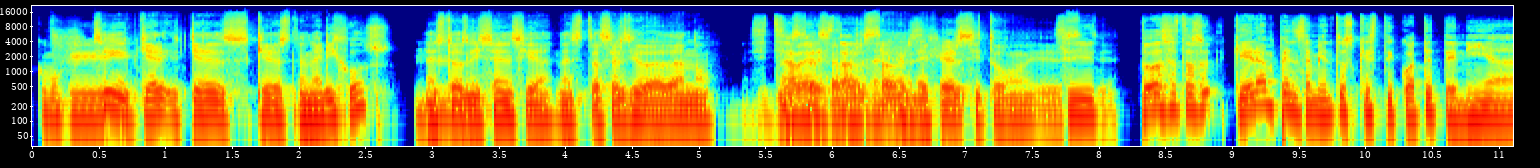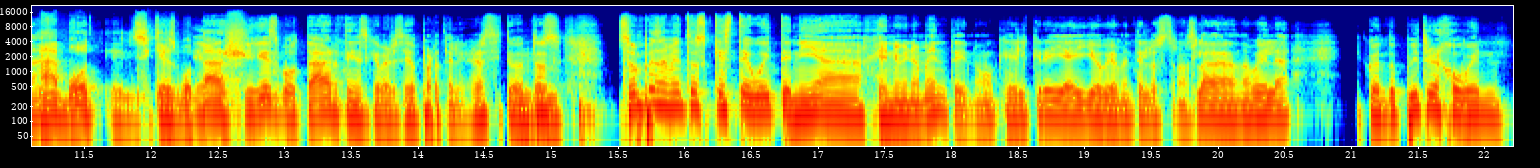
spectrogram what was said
como que... Sí, quieres, quieres tener hijos, necesitas licencia, necesitas ser ciudadano. Necesitas haber estado, en el ejército. Sí, este. todos estos que eran pensamientos que este cuate tenía. Ah, si quieres votar. si quieres votar, tienes que haber sido parte del ejército. Entonces, son pensamientos que este güey tenía genuinamente, ¿no? Que él creía y obviamente los traslada a la novela. Y cuando Peter Hoven,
